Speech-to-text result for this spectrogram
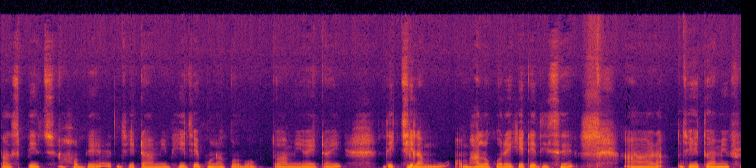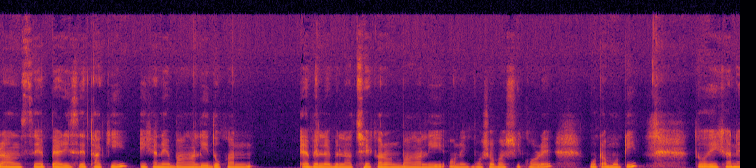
পাঁচ পিস হবে যেটা আমি ভেজে ভুনা করব। তো আমি এটাই দেখছিলাম, ভালো করে কেটে দিছে। আর যেহেতু আমি ফ্রান্সে, প্যারিসে থাকি, এখানে বাঙালি দোকান অ্যাভেলেবেল আছে, কারণ বাঙালি অনেক বসবাসই করে মোটামুটি। তো এখানে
